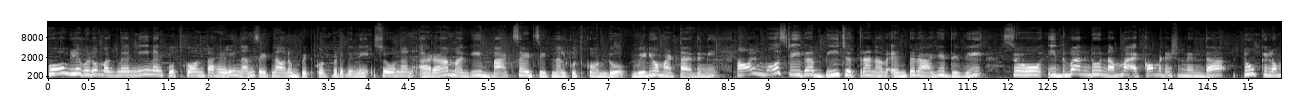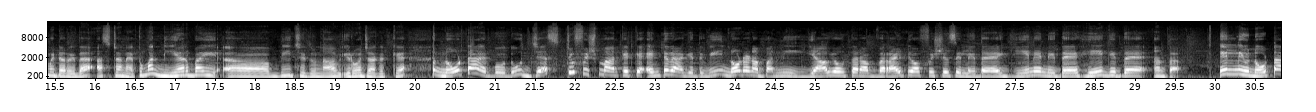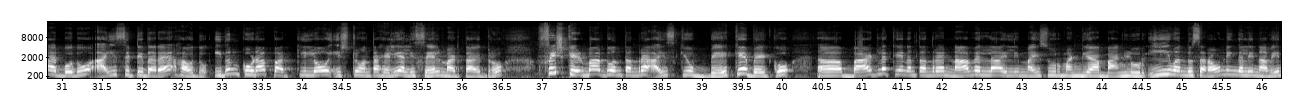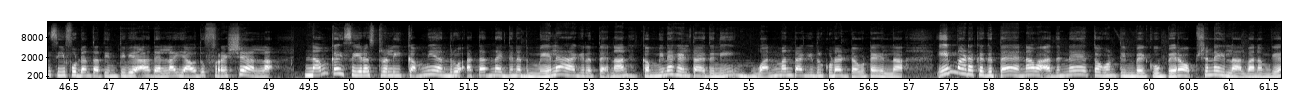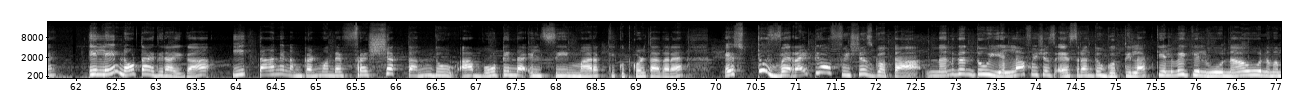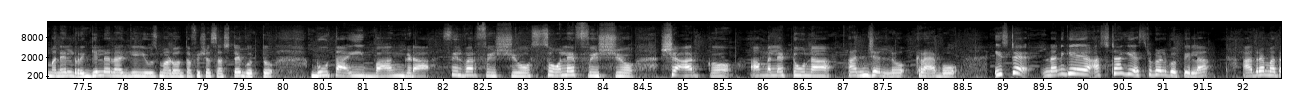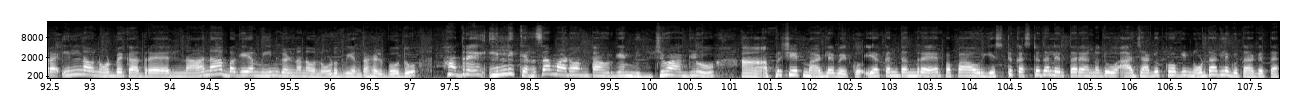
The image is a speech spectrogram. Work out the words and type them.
ಹೋಗಲಿ ಬಿಡು ಮಗನೆ, ನೀನೇ ಕೂತ್ಕೋ ಅಂತ ಹೇಳಿ ನನ್ನ ಸೀಟ್ನ ಅವನಿಗೆ ಬಿಟ್ಕೊಟ್ಬಿಟ್ಟಿದ್ದೀನಿ ಸೊ ನಾನು ಆರಾಮಾಗಿ ಬ್ಯಾಕ್ ಸೈಡ್ ಸೀಟ್ನಲ್ಲಿ ಕುತ್ಕೊಂಡು ವಿಡಿಯೋ ಮಾಡ್ತಾ ಇದ್ದೀನಿ. ಆಲ್ಮೋಸ್ಟ್ ಈಗ ಬೀಚ್ ಹತ್ರ ನಾವು ಎಂಟರ್ ಆಗಿದ್ದೀವಿ. ಸೊ ಇದು ಬಂದು ನಮ್ಮ ಅಕಾಮಿಡೇಷನಿಂದ ಟೂ ಕಿಲೋಮೀಟರ್ ಇದೆ. ಅಷ್ಟೇ ತುಂಬ ನಿಯರ್ ಬೈ ಬೀಚ್ ಇದು ನಾವು ಇರೋ ಜಾಗಕ್ಕೆ. ನೋಡ್ತಾ ಇರ್ಬೋದು ಜಸ್ಟ್ ಫಿಶ್ ಮಾರ್ಕೆಟ್ಗೆ ಎಂಟರ್ ಆಗಿದ್ವಿ. ನೋಡೋಣ ಬನ್ನಿ, ಯಾವ್ಯಾವ ಥರ ವೆರೈಟಿ ಆಫ್ ಫಿಶಸ್ ಇಲ್ಲಿದೆ, ಏನೇನಿದೆ, ಹೇಗಿದೆ ಅಂತ. ಇಲ್ಲಿ ನೀವು ನೋಡ್ತಾ ಇರ್ಬೋದು ಐಸ್ ಇಟ್ಟಿದ್ದಾರೆ. ಹೌದು ಇದನ್ನ ಕೂಡ ಪರ್ ಕಿಲೋ ಇಷ್ಟು ಅಂತ ಹೇಳಿ ಅಲ್ಲಿ ಸೇಲ್ ಮಾಡ್ತಾ ಇದ್ರು. ಫಿಶ್ ಕೆಡಬಾರ್ದು ಅಂತಂದ್ರೆ ಐಸ್ ಕ್ಯೂಬ್ ಬೇಕೇ ಬೇಕು. ಬ್ಯಾಡ್ ಲಕ್ ಏನಂತಂದ್ರೆ ನಾವೆಲ್ಲ ಇಲ್ಲಿ ಮೈಸೂರು, ಮಂಡ್ಯ ಬ್ಯಾಂಗ್ಳೂರ್ ಈ ಒಂದು ಸರೌಂಡಿಂಗ್ ಅಲ್ಲಿ ನಾವೇನು ಸೀ ಫುಡ್ ಅಂತ ತಿಂತೀವಿ, ಅದೆಲ್ಲ ಯಾವುದು ಫ್ರೆಶೇ ಅಲ್ಲ. ನಮ್ಮ ಕೈ ಸೇರೋಷ್ಟರಲ್ಲಿ ಕಮ್ಮಿ ಅಂದರೂ ಹತ್ತು ಹದಿನೈದು ದಿನದ ಮೇಲೆ ಆಗಿರುತ್ತೆ. ನಾನು ಕಮ್ಮಿನೇ ಹೇಳ್ತಾ ಇದ್ದೀನಿ. ಒನ್ ಮಂತ್ ಆಗಿದ್ರು ಕೂಡ ಡೌಟೇ ಇಲ್ಲ. ಏನು ಮಾಡೋಕ್ಕಾಗುತ್ತೆ? ನಾವು ಅದನ್ನೇ ತೊಗೊಂಡು ತಿನ್ನಬೇಕು ಬೇರೆ ಆಪ್ಷನ್ನೇ ಇಲ್ಲ ಅಲ್ವಾ ನಮಗೆ? ಇಲ್ಲಿ ನೋಡ್ತಾ ಇದ್ದೀರಾ ಈಗ? ಈಗ ತಾನೇ ನಮ್ಮ ಕಣ್ಮುಂದೆ ಫ್ರೆಶ್ ಆಗಿ ತಂದು ಆ ಬೋಟಿಂದ ಇಳಿಸಿ ಮಾರಕ್ಕೆ ಕುತ್ಕೊಳ್ತಾ ಇದ್ದಾರೆ ಎಷ್ಟು ವೆರೈಟಿ ಆಫ್ ಫಿಶಸ್ ಗೊತ್ತಾ? ನನಗಂತೂ ಎಲ್ಲ ಫಿಶಸ್ ಹೆಸರಂತೂ ಗೊತ್ತಿಲ್ಲ. ಕೆಲವೇ ಕೆಲವು, ನಾವು ನಮ್ಮ ಮನೇಲಿ ರೆಗ್ಯುಲರ್ ಆಗಿ ಯೂಸ್ ಮಾಡುವಂಥ ಫಿಶಸ್ ಅಷ್ಟೇ ಗೊತ್ತು. ಬೂತಾಯಿ ಬಾಂಗ್ಡ ಸಿಲ್ವರ್ ಫಿಶ್ಶು ಸೋಲೆ ಫಿಶ್ಶು ಶಾರ್ಕು ಆಮೇಲೆ ಟೂನಾ ಅಂಜಲ್ಲು ಕ್ರ್ಯಾಬು ಇಷ್ಟೇ. ನನಗೆ ಅಷ್ಟಾಗಿ ಹೆಸರುಗಳು ಗೊತ್ತಿಲ್ಲ. ಆದರೆ ಮಾತ್ರ ಇಲ್ಲಿ ನಾವು ನೋಡಬೇಕಾದ್ರೆ ನಾನಾ ಬಗೆಯ ಮೀನುಗಳನ್ನ ನಾವು ನೋಡಿದ್ವಿ ಅಂತ ಹೇಳ್ಬೋದು. ಆದರೆ ಇಲ್ಲಿ ಕೆಲಸ ಮಾಡೋ ಅಂಥವ್ರಿಗೆ ನಿಜವಾಗ್ಲೂ ಅಪ್ರಿಷಿಯೇಟ್ ಮಾಡಲೇಬೇಕು. ಯಾಕಂತಂದರೆ ಪಾಪ ಅವ್ರು ಎಷ್ಟು ಕಷ್ಟದಲ್ಲಿರ್ತಾರೆ ಅನ್ನೋದು ಆ ಜಾಗಕ್ಕೆ ಹೋಗಿ ನೋಡಿದಾಗಲೇ ಗೊತ್ತಾಗುತ್ತೆ.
